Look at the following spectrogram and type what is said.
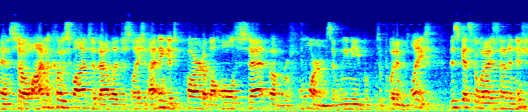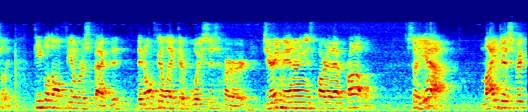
And so I'm a co-sponsor of that legislation. I think it's part of a whole set of reforms that we need to put in place. This gets to what I said initially. People don't feel respected. They don't feel like their voice is heard. Gerrymandering is part of that problem. So yeah, my district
